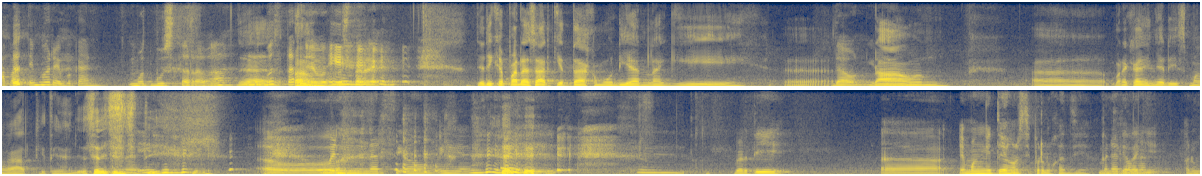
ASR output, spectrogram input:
Apa tim hore bukan? Mood booster apa? Ya. Booster. Ya, mood booster ya. Jadi kepada saat kita kemudian lagi eh, Down. Gitu. down, eh, mereka yang jadi semangat gitu ya. Jadi sedih. Oh. Bener sih om. Iya. Berarti eh, emang itu yang harus diperlukan sih. ya, Bener banget. lagi aduh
